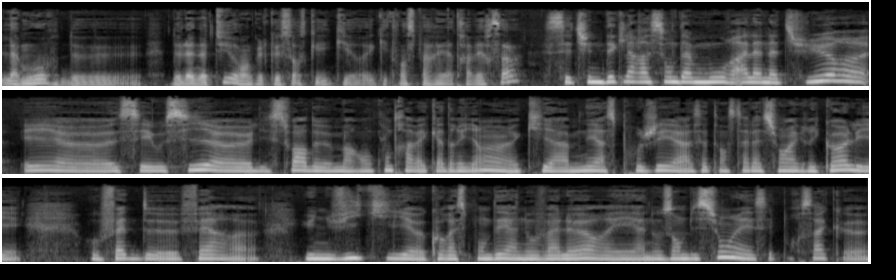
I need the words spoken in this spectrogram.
l'amour de, de la nature en quelque sorte qui, qui, qui transparaît à travers ça. C'est une déclaration d'amour à la nature et euh, c'est aussi euh, l'histoire de ma rencontre avec Adrien qui a amené à ce projet, à cette installation agricole et au fait de faire une vie qui correspondait à nos valeurs et à nos ambitions et c'est pour ça que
